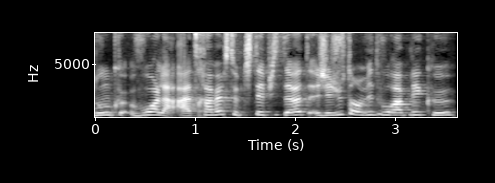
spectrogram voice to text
Donc voilà, à travers ce petit épisode, j'ai juste envie de vous rappeler que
